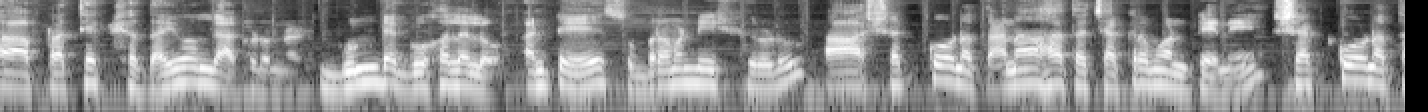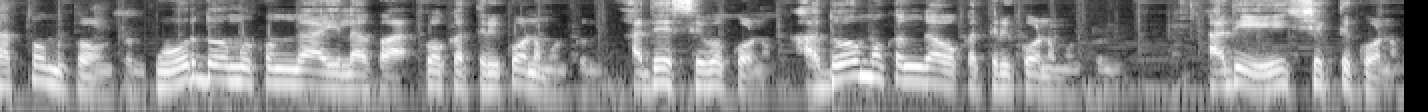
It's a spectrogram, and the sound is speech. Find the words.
ఆ ప్రత్యక్ష దైవంగా అక్కడ ఉన్నాడు గుండె గుహలలో అంటే సుబ్రహ్మణ్యేశ్వరుడు ఆ షట్కోణ తనాహత చక్రం అంటేనే షట్కోణ తత్వంతో ఉంటుంది. ఊర్ధోముఖంగా ఇలా ఒక- ఒక త్రికోణం ఉంటుంది. అదే శివకోణం. అధోముఖంగా ఒక త్రికోణం ఉంటుంది. అది శక్తి కోణం.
